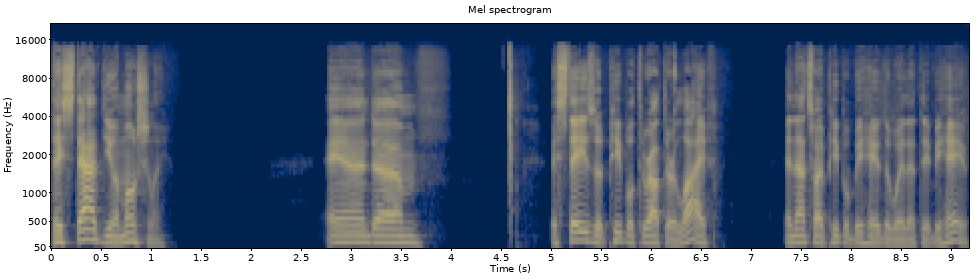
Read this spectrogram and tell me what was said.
They stabbed you emotionally. And um, it stays with people throughout their life. And that's why people behave the way that they behave.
